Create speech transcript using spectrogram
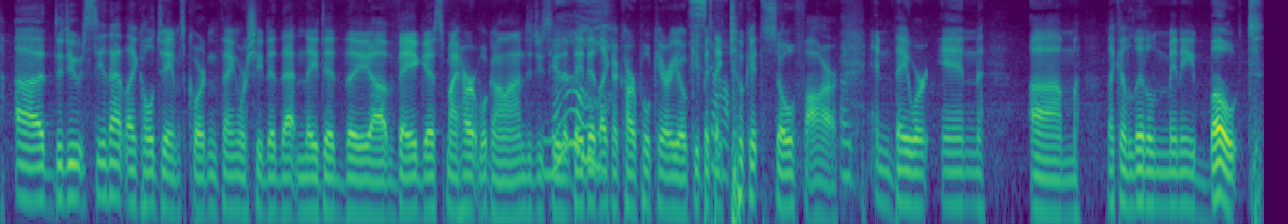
uh, did you see that like whole James Corden thing where she did that and they did the uh, Vegas "My Heart Will Go On"? Did you see that they did like a carpool karaoke, but they took it so far, Oh. and they were in um, like a little mini boat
